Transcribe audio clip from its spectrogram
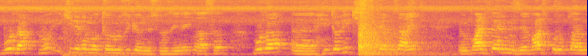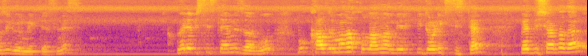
Burada mo- iki tane motorumuzu görüyorsunuz yedek asıl. Burada e, hidrolik sistemimize ait e, valflerimizi, valf gruplarımızı görmektesiniz. Böyle bir sistemimiz var bu. Bu kaldırmada kullanılan bir hidrolik sistem ve dışarıda da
